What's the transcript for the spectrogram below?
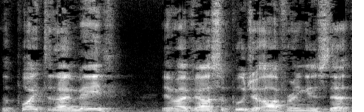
The point that I made in my Vyasa Puja offering is that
